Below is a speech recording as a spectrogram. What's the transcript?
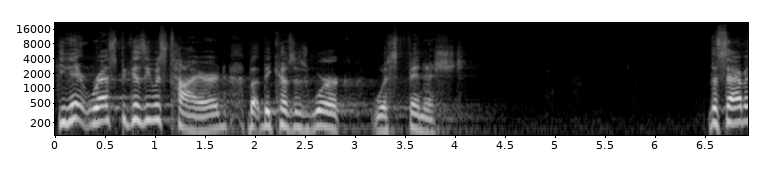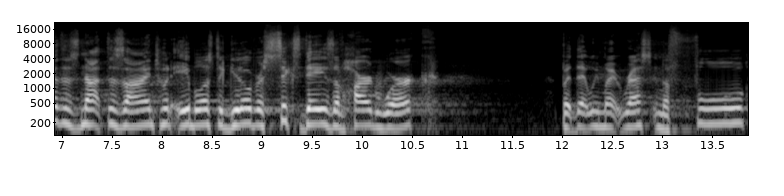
He didn't rest because he was tired, but because his work was finished. The Sabbath is not designed to enable us to get over six days of hard work but that we might rest in the full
